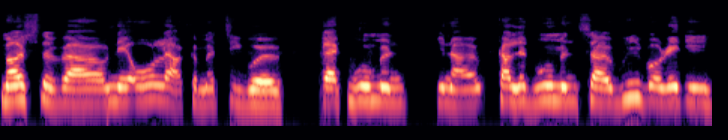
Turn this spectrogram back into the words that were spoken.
Most of our, near all our committee were black women, you know, colored women. So we were already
